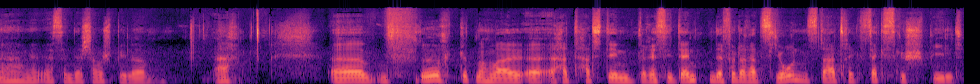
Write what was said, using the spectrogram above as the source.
ah, wer ist denn der Schauspieler? Ach, äh, Gott nochmal, äh, hat, hat den Präsidenten der Föderation Star Trek 6 gespielt.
